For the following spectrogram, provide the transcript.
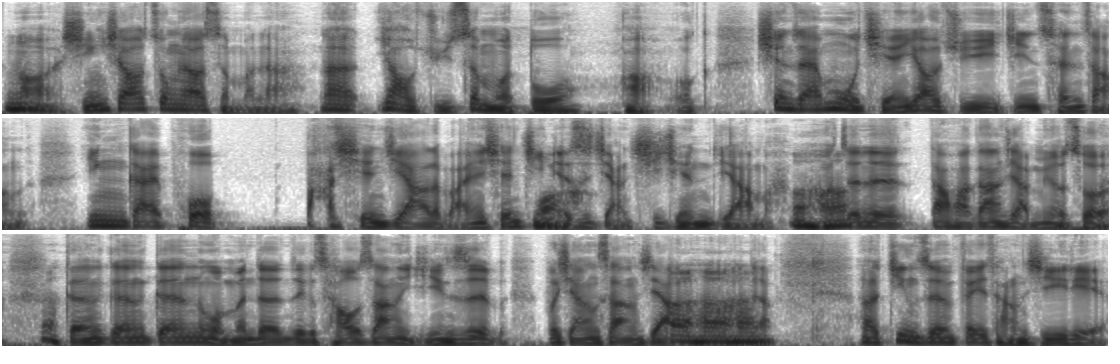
啊，行销重要什么呢？那药局这么多啊，我现在目前药局已经成长，应该破。八千家了吧？因为前几年是讲七千家嘛，啊，真的大华刚刚讲没有错，跟跟跟我们的这个超商已经是不相上下了啊，啊，竞争非常激烈。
